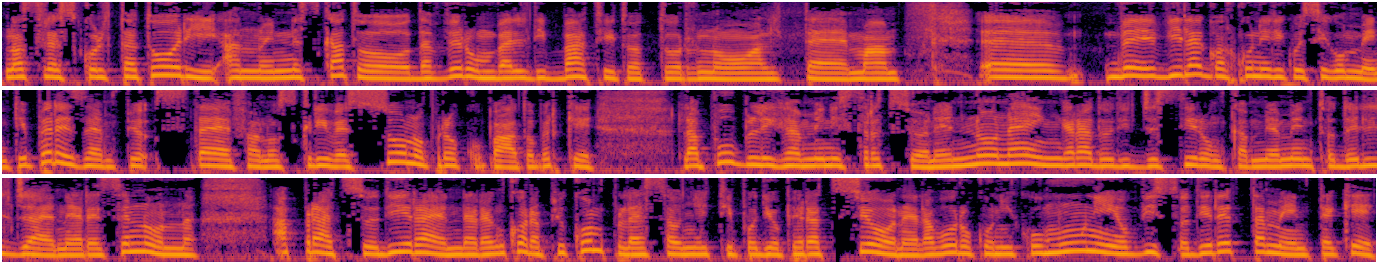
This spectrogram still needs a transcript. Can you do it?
nostri ascoltatori hanno innescato davvero un bel dibattito attorno al tema. Eh, vi leggo alcuni di questi commenti. Per esempio Stefano scrive sono preoccupato perché la pubblica amministrazione non è in grado di gestire un cambiamento del genere se non a prezzo di rendere ancora più complessa ogni tipo di operazione. Lavoro con i comuni e ho visto direttamente che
